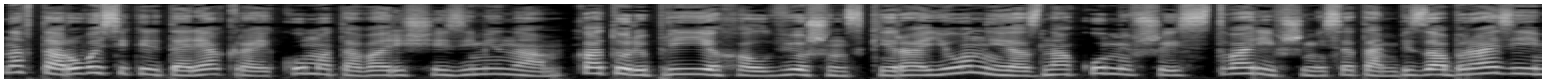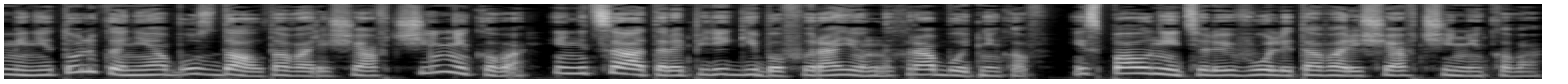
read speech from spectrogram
на второго секретаря крайкома товарища Зимина, который приехал в Вешенский район и, ознакомившись с творившимися там безобразиями, не только не обуздал товарища Овчинникова, инициатора перегибов и районных работников, исполнителей воли товарища Овчинникова,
